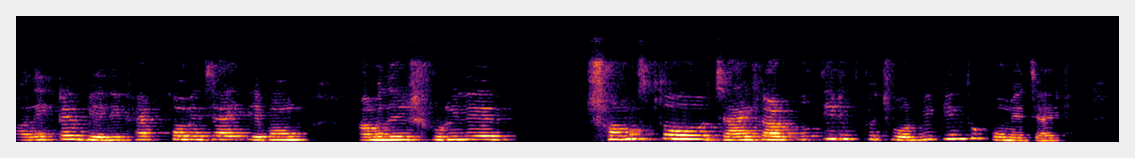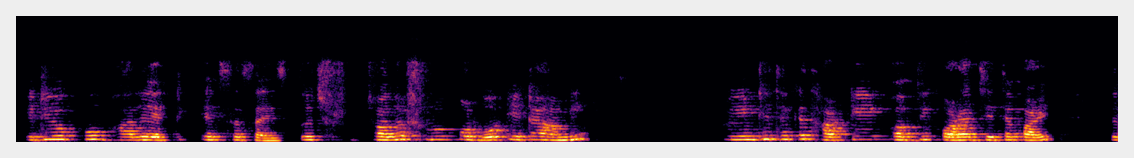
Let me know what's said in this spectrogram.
অনেকটাই বেলি ফ্যাট কমে যায় এবং আমাদের শরীরের সমস্ত জায়গার অতিরিক্ত চর্বি কিন্তু কমে যায়। এটিও খুব ভালো একটি এক্সারসাইজ তো চলো শুরু করব। এটা আমি টোয়েন্টি থেকে থার্টি অবধি করা যেতে পারে। তো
